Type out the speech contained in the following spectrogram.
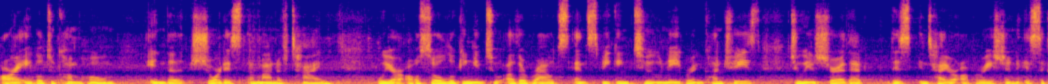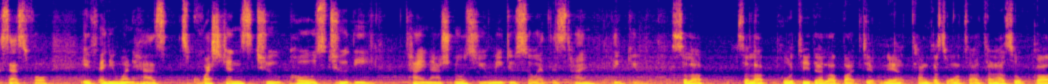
are able to come home in the shortest amount of time. We are also looking into other routes and speaking to neighboring countries to ensure that this entire operation is successful. If anyone has questions to pose to the Thai nationals, you may do so at this time. Thank you. สำหรับสำหรับผู้ที่ได้รับบาดเจ็บเนี่ยทางกระทรวงสาธารณสุขก็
